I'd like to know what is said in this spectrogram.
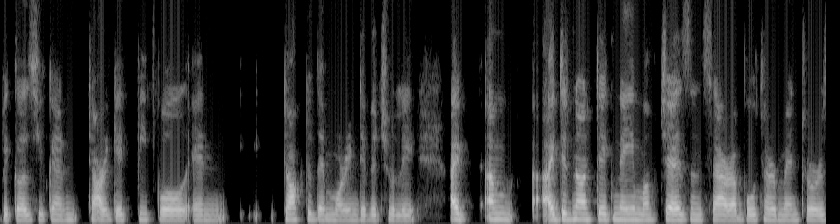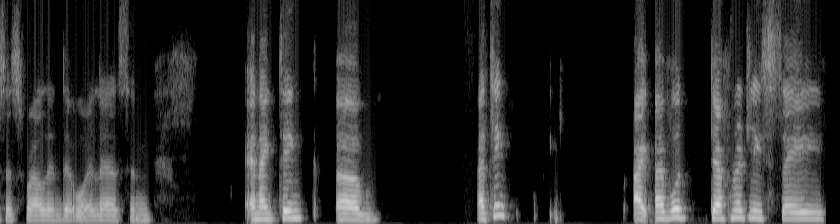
because you can target people and talk to them more individually. I um I did not take name of Jez and Sarah, both are mentors as well in the OLS, and and I think um, I think I I would definitely say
